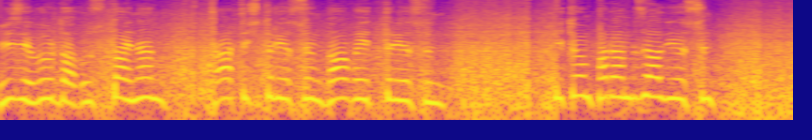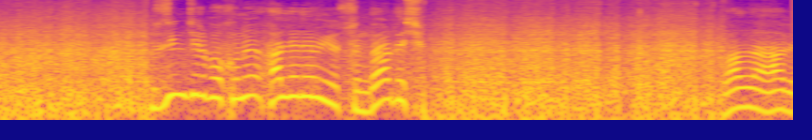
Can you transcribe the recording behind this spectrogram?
Bizi burada ustayla tartıştırıyorsun, kavga ettiriyorsun. Bir ton paramızı alıyorsun. Zincir bokunu halledemiyorsun kardeşim. Vallahi abi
